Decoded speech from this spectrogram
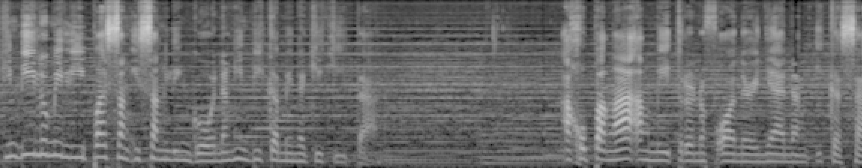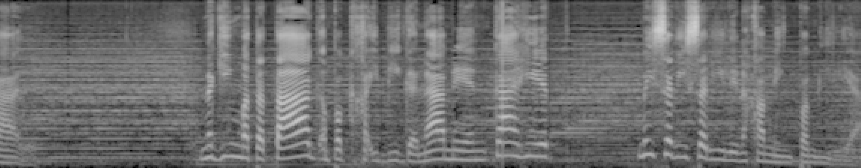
hindi lumilipas ang isang linggo nang hindi kami nagkikita. Ako pa nga ang matron of honor niya ng ikasal. Naging matatag ang pagkakaibigan namin kahit may sari-sarili na kaming pamilya.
